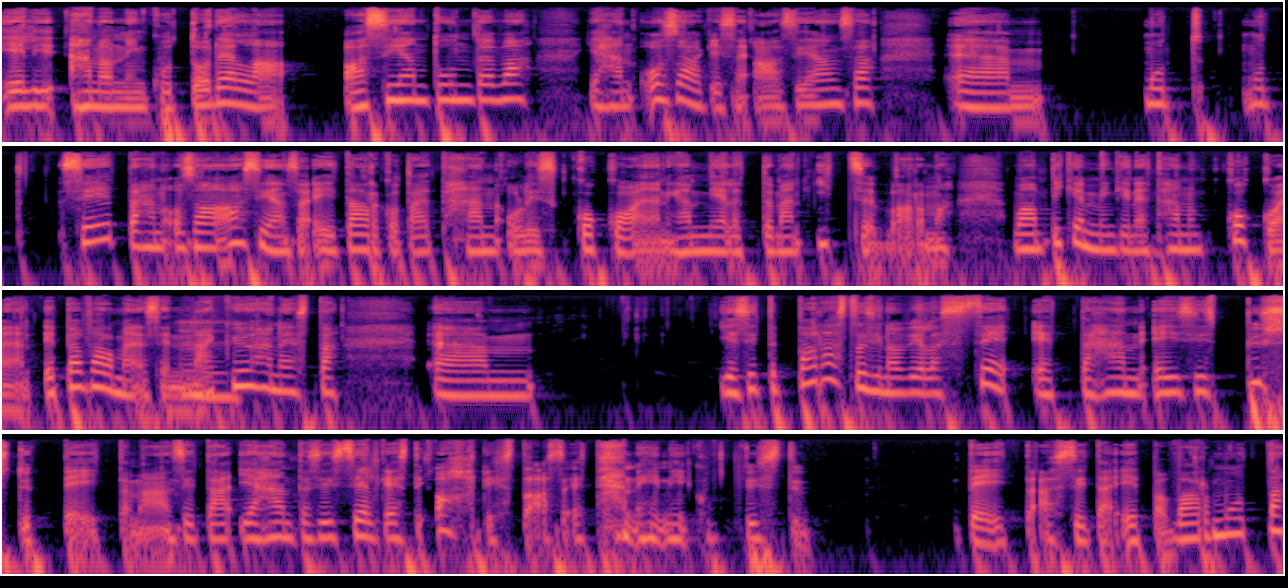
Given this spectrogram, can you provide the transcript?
Eli hän on niinku todella asiantunteva ja hän osaakin sen asiansa, ähm, mutta mut se, että hän osaa asiansa ei tarkoita, että hän olisi koko ajan ihan mielettömän itsevarma, vaan pikemminkin, että hän on koko ajan epävarma ja se mm. näkyy hänestä. Ähm, ja sitten parasta siinä on vielä se, että hän ei siis pysty peittämään sitä ja häntä siis selkeästi ahdistaa se, että hän ei niinku pysty peittää sitä epävarmuutta.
